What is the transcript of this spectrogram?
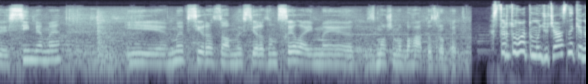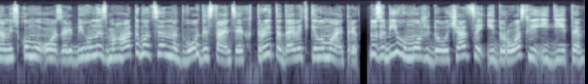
е, сім'ями. І ми всі разом, ми всі разом сила, і ми зможемо багато зробити. Стартуватимуть учасники на міському озері. Бігуни змагатимуться на двох дистанціях 3 та 9 кілометрів. До забігу можуть долучатися і дорослі, і діти.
